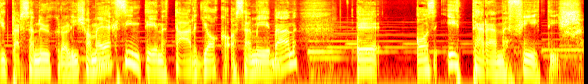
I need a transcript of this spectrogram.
itt persze nőkről is, amelyek szintén tárgyak a szemében, az étterem fét is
